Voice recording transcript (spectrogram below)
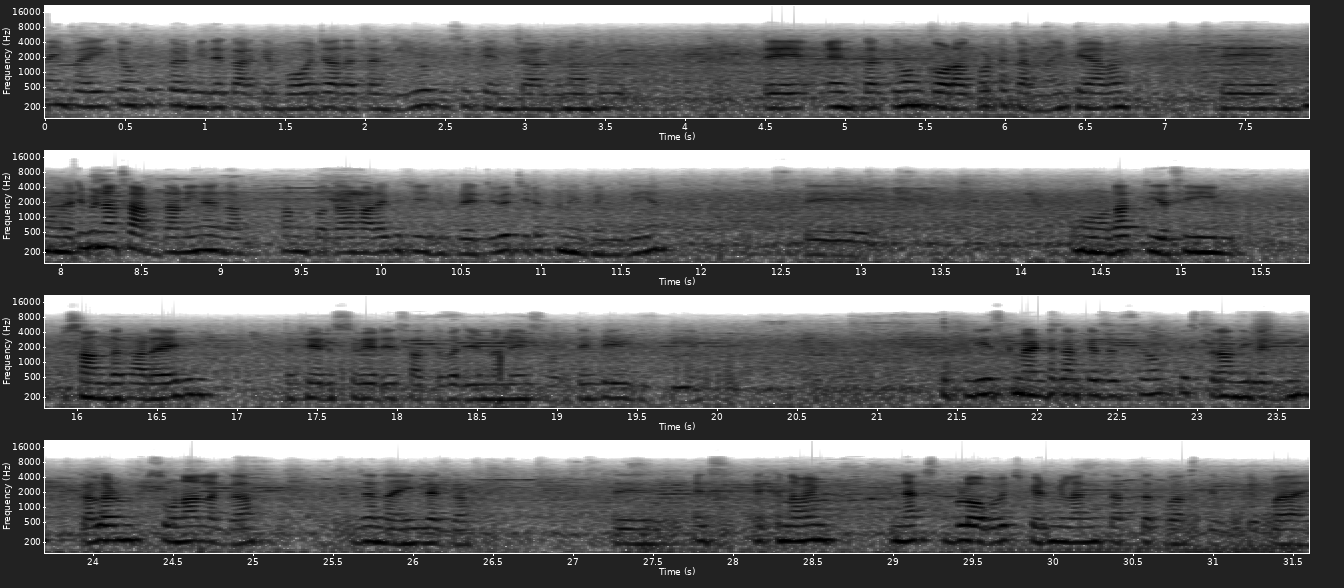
ਨਹੀਂ ਪਈ ਕਿਉਂਕਿ ਗਰਮੀ ਦੇ ਕਰਕੇ ਬਹੁਤ ਜ਼ਿਆਦਾ ਤੰਗੀ ਹੋ ਗਈ ਸੀ ਤਿੰਨ ਚਾਰ ਦਿਨਾਂ ਤੋਂ। ਤੇ ਇਸ ਕਰਕੇ ਹੁਣ ਕੌੜਾ ਘੁੱਟ ਕਰਨਾ ਹੀ ਪਿਆ ਵਾ। ਤੇ ਹੁਣ ਇਹ ਬਿਨਾ ਸਰਦਾ ਨਹੀਂ ਹੈਗਾ। ਤੁਹਾਨੂੰ ਪਤਾ ਹਰ ਇੱਕ ਚੀਜ਼ ਫ੍ਰਿਜ ਵਿੱਚ ਹੀ ਰੱਖਣੀ ਪੈਂਦੀ ਆ। ਤੇ ਹੁਣ ਰਾਤੀ ਅਸੀਂ ਪਸੰਦ ਕਰ ਰਹੇ ਸੀ ਤੇ ਫਿਰ ਸਵੇਰੇ 7 ਵਜੇ ਉਹਨਾਂ ਨੇ ਇਸ ਵਕਤੇ ਭੇਜ ਦਿੱਤੀ ਹੈ। ਤੇ ਪਲੀਜ਼ ਕਮੈਂਟ ਕਰਕੇ ਦੱਸਿਓ ਕਿਸ ਤਰ੍ਹਾਂ ਦੀ ਲੱਗੀ? ਕਲਰ ਸੋਹਣਾ ਲੱਗਾ ਜਾਂ ਨਹੀਂ ਲੱਗਾ? ਤੇ ਇਸ ਇੱਕ ਨਵੇਂ ਨੈਕਸਟ ਬਲੌਗ ਵਿੱਚ ਫਿਰ ਮਿਲਾਂਗੇ, ਤਦ ਤੱਕ ਵਾਸਤੇ ਓਕੇ ਬਾਏ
